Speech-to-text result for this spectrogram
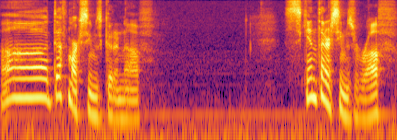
Uh, Deathmark seems good enough. Skinthinner seems rough.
